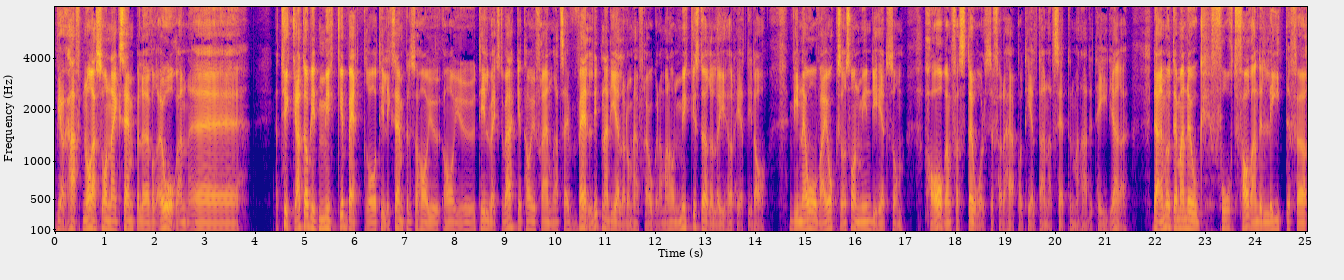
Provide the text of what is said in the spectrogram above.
Vi har haft några sådana exempel över åren. Eh, jag tycker att det har blivit mycket bättre och till exempel så har ju, har ju Tillväxtverket har ju förändrat sig väldigt när det gäller de här frågorna. Man har mycket större lyhördhet idag. Vinnova är också en sån myndighet som har en förståelse för det här på ett helt annat sätt än man hade tidigare. Däremot är man nog fortfarande lite för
